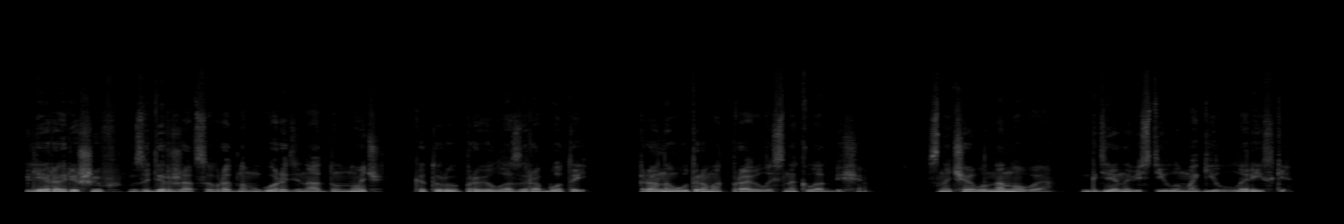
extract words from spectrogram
Лера, решив задержаться в родном городе на одну ночь, которую провела за работой, рано утром отправилась на кладбище. Сначала на новое, где навестила могилу Лариски,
